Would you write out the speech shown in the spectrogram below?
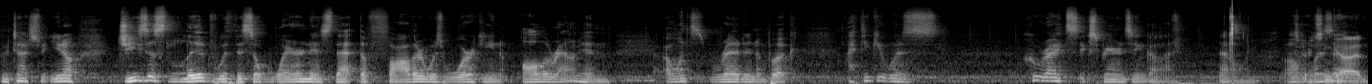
who touched me you know jesus lived with this awareness that the father was working all around him i once read in a book i think it was who writes experiencing God? That one. Oh, Experiencing? God.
